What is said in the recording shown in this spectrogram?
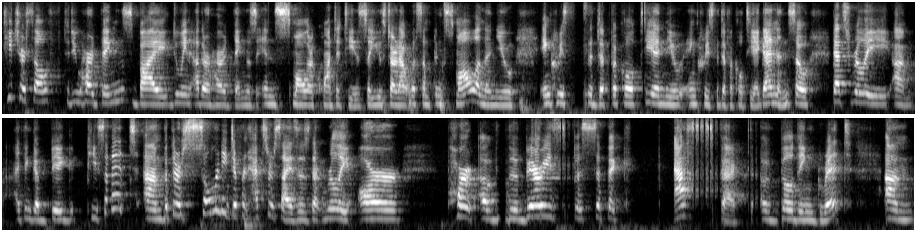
teach yourself to do hard things by doing other hard things in smaller quantities. So you start out with something small and then you increase the difficulty and you increase the difficulty again. And so that's really, um, I think, a big piece of it. Um, but there's so many different exercises that really are part of the very specific aspect of building grit. Um,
